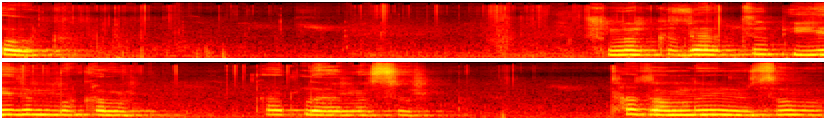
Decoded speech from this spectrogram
Balık. Şunu kızartıp yiyelim bakalım. Tatlı nasıl? Tat anlıyoruz ama.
